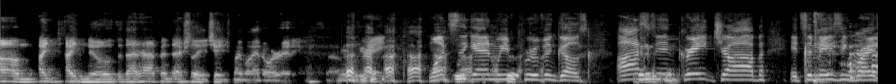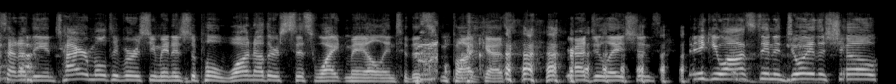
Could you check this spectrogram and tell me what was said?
Um, I I know that that happened. Actually, I changed my mind already. So. Great. Once again, we've proven ghosts. Austin, great job. It's amazing, Bryce. Out of the entire multiverse, you managed to pull one other cis white male into this podcast. Congratulations. Thank you, Austin. Enjoy the show.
